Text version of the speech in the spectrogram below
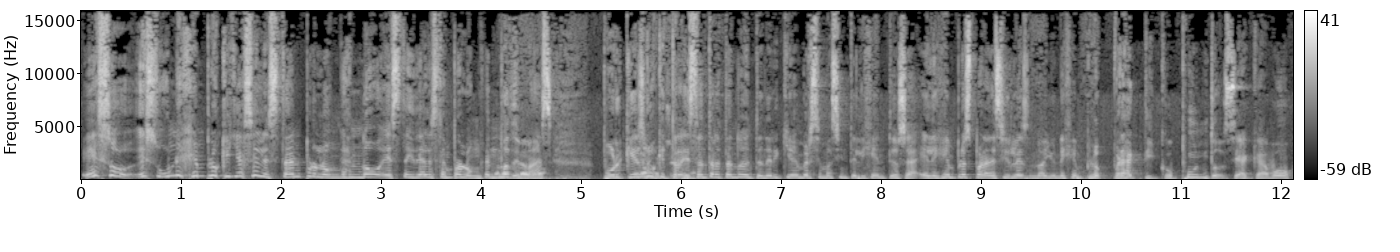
Eso es un ejemplo que ya se le están prolongando, esta idea le están prolongando de más." Porque es lo que están tratando de entender y quieren verse más inteligente. O sea, el ejemplo es para decirles no hay un ejemplo práctico, punto, se acabó.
